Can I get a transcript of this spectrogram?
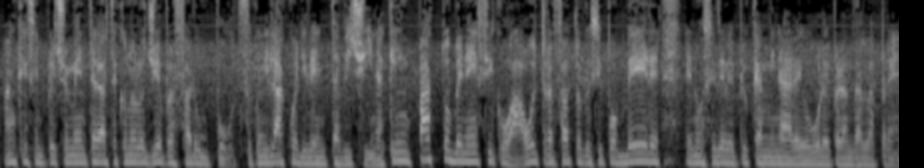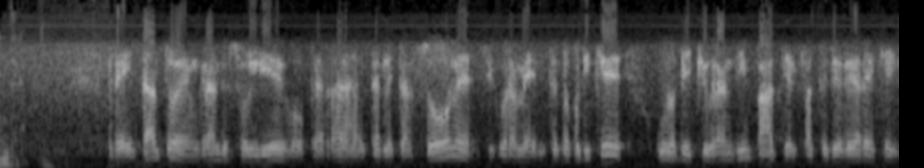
anche semplicemente la tecnologia per fare un pozzo, quindi l'acqua diventa vicina. Che impatto benefico ha, oltre al fatto che si può bere e non si deve più camminare ore per andarla a prendere? Beh, Intanto è un grande sollievo per, eh, per, le persone sicuramente, dopodiché uno dei più grandi impatti è il fatto di avere che,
